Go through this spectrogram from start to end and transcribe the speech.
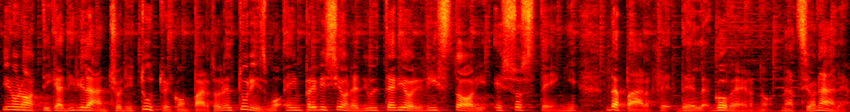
in un'ottica di rilancio di tutto il comparto del turismo e in previsione di ulteriori ristori e sostegni da parte del governo nazionale.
